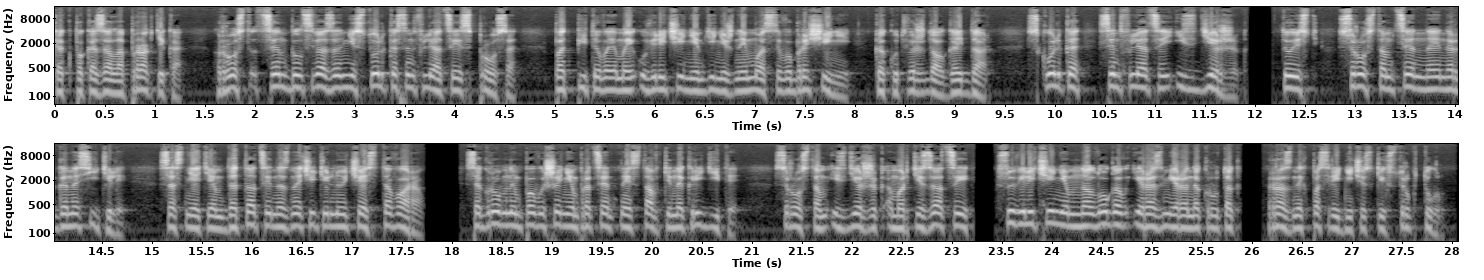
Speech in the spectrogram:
Как показала практика, рост цен был связан не столько с инфляцией спроса, подпитываемой увеличением денежной массы в обращении, как утверждал Гайдар, сколько с инфляцией издержек, то есть с ростом цен на энергоносители, со снятием дотаций на значительную часть товаров, с огромным повышением процентной ставки на кредиты, с ростом издержек амортизации, с увеличением налогов и размера накруток разных посреднических структур.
